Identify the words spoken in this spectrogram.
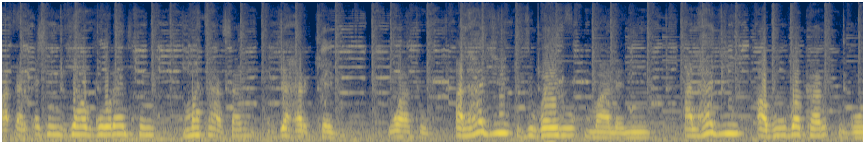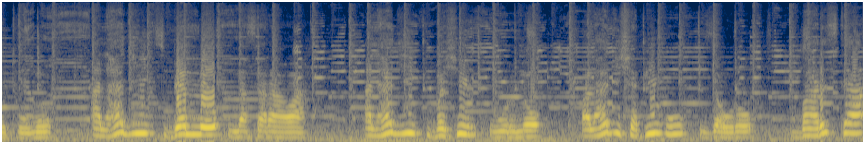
a ƙarƙashin jagorancin matasan jihar kebbi wato alhaji zubairu malami alhaji abubakar gotomo alhaji bello nasarawa alhaji bashir wurno alhaji shafi'u zauro barista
